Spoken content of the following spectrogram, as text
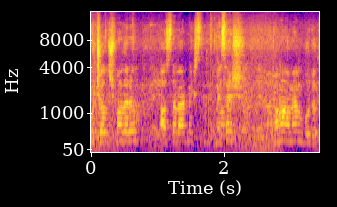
Bu çalışmaların aslında vermek istediği mesaj tamamen budur.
